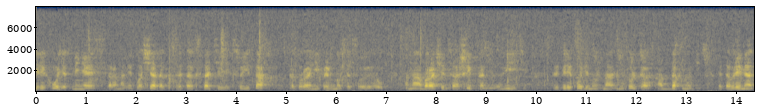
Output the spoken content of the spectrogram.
Переходят, меняясь сторонами площадок. Это, кстати, суета, которую они привносят в свою игру. Она оборачивается ошибками, вы видите. При переходе нужно не только отдохнуть, это время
